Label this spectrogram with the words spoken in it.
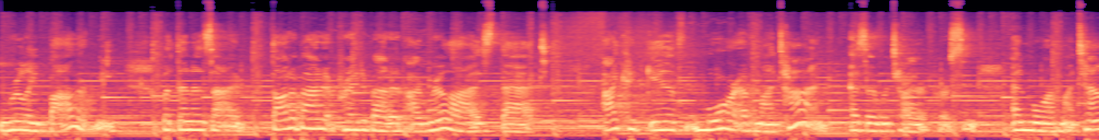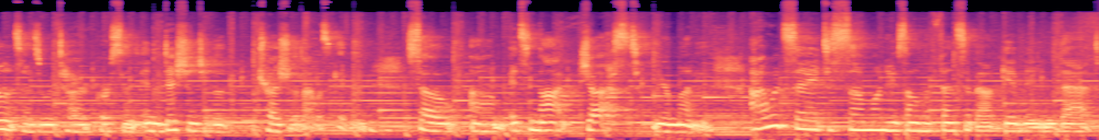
really bothered me. But then as I thought about it, prayed about it, I realized that I could give more of my time as a retired person and more of my talents as a retired person in addition to the treasure that I was given. So um, it's not just your money. I would say to someone who's on the fence about giving that.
